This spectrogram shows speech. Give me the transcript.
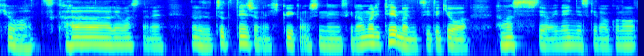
今日は疲れましたね。なのでちょっとテンションが低いかもしれないんですけどあんまりテーマについて今日は話してはいないんですけどこの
